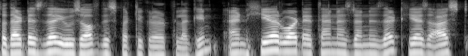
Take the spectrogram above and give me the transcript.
so that is the use of this particular plugin. And here what Ethan has done is that he has asked,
